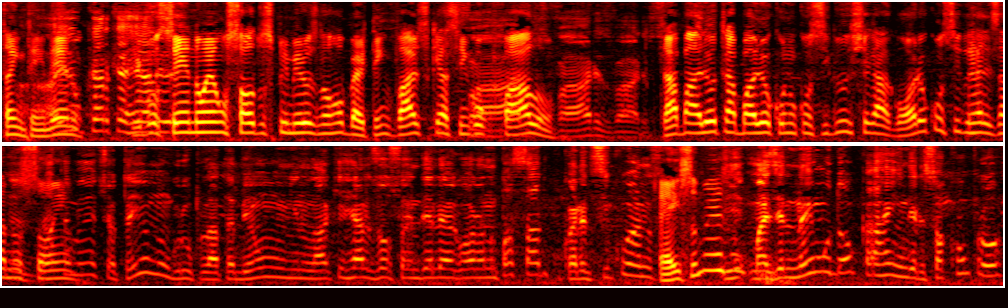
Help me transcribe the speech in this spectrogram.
Tá entendendo? E você não é um só dos primeiros, não, Roberto. Tem vários que é assim que eu Vários, falo. Vários, vários. Trabalhou, trabalhou, quando conseguiu chegar agora, eu consigo realizar meu sonho. Exatamente. Eu tenho num grupo lá também um menino lá que realizou o sonho dele agora ano passado, com 45 anos. É isso mesmo. E- mas ele nem mudou o carro ainda, ele só comprou.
